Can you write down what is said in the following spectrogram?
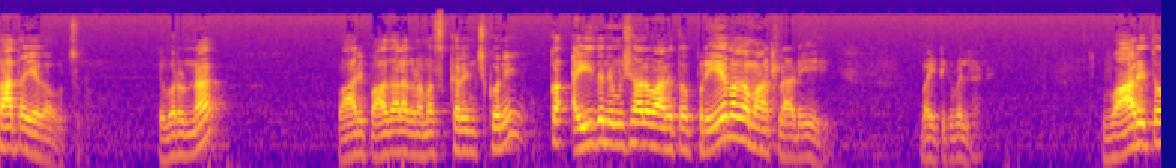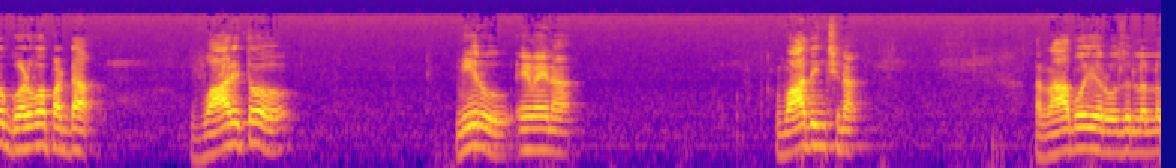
తాతయ్య కావచ్చును. ఎవరున్నా వారి పాదాలకు నమస్కరించుకొని ఒక ఐదు నిమిషాలు వారితో ప్రేమగా మాట్లాడి బయటికి వెళ్ళండి. వారితో గొడవ పడ్డా వారితో మీరు ఏమైనా వాదించిన రాబోయే రోజులలో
